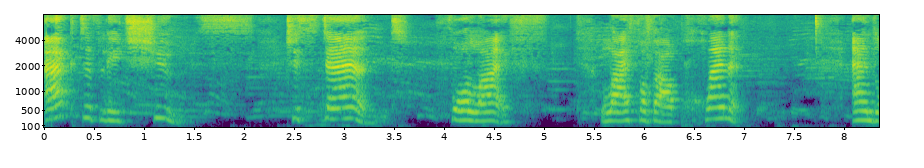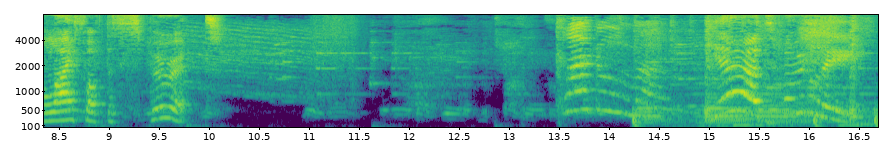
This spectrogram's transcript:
actively choose to stand for life, life of our planet, and life of the spirit. Yeah, totally.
